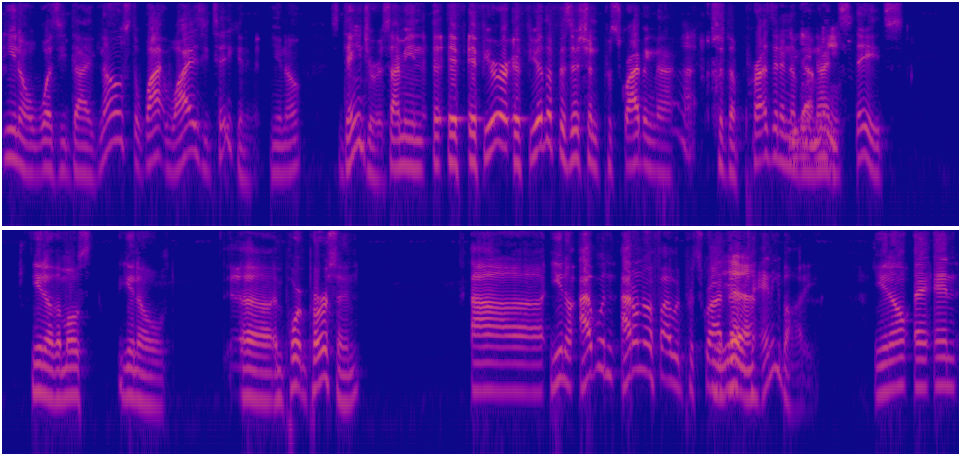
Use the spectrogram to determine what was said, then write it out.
you know, was he diagnosed? Why why is he taking it? You know, it's dangerous. I mean, if if you're if you're the physician prescribing that Uh, to the president of the United me. States, you know, the most you know uh, important person. Uh, you know, I wouldn't. I don't know if I would prescribe Yeah. that to anybody. You know, and, and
